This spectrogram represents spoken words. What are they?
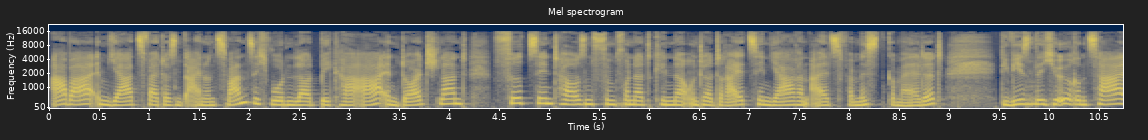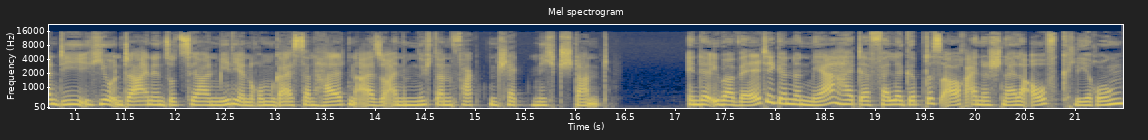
aber im Jahr 2021 wurden laut BKA in Deutschland 14.500 Kinder unter 13 Jahren als vermisst gemeldet. Die wesentlich höheren Zahlen, die hier und da in den sozialen Medien rumgeistern, halten also einem nüchternen Faktencheck nicht stand. In der überwältigenden Mehrheit der Fälle gibt es auch eine schnelle Aufklärung.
